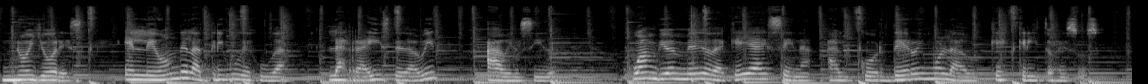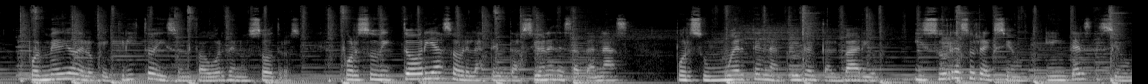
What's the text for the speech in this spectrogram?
No llores, el león de la tribu de Judá, la raíz de David, ha vencido. Juan vio en medio de aquella escena al Cordero inmolado que es Cristo Jesús. Por medio de lo que Cristo hizo en favor de nosotros, por su victoria sobre las tentaciones de Satanás, por su muerte en la cruz del Calvario y su resurrección e intercesión,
